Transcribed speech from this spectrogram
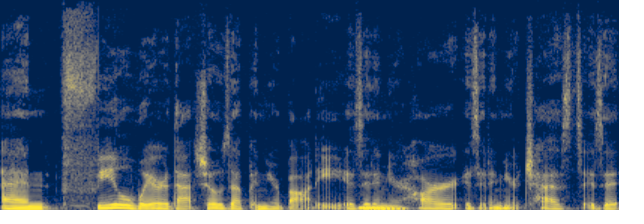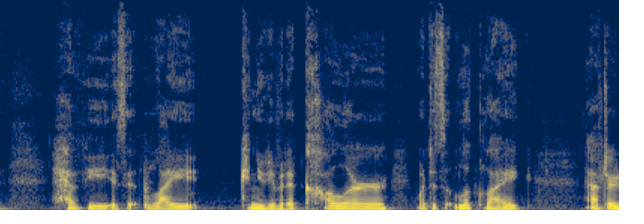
and feel where that shows up in your body. Is it in your heart? Is it in your chest? Is it heavy? Is it light? Can you give it a color? What does it look like? After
